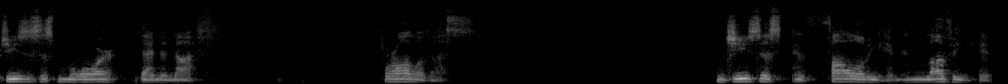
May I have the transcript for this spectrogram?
Jesus is more than enough for all of us. Jesus and following him and loving him.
